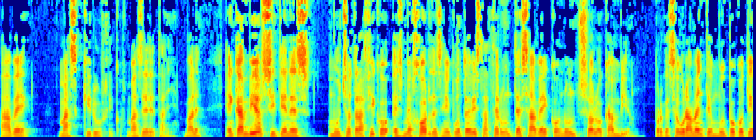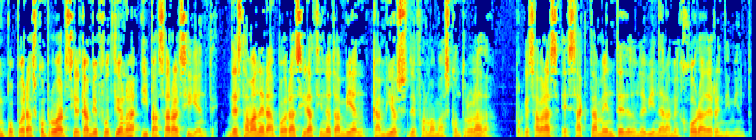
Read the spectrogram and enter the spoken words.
AB más quirúrgicos, más de detalle, ¿vale? En cambio, si tienes mucho tráfico, es mejor desde mi punto de vista hacer un test A-B con un solo cambio, porque seguramente en muy poco tiempo podrás comprobar si el cambio funciona y pasar al siguiente. De esta manera podrás ir haciendo también cambios de forma más controlada, porque sabrás exactamente de dónde viene la mejora de rendimiento.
